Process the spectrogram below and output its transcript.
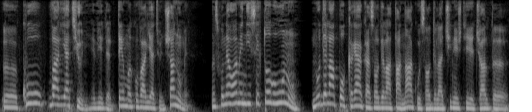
uh, cu variațiuni, evident, temă cu variațiuni. Și anume, îmi spuneau oameni din sectorul 1, nu de la Pocreaca sau de la Tanacu sau de la cine știe ce altă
